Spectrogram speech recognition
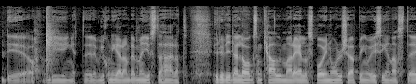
det, ja, det är ju inget eh, revolutionerande, men just det här att huruvida lag som Kalmar, Elfsborg, Norrköping och senast eh,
